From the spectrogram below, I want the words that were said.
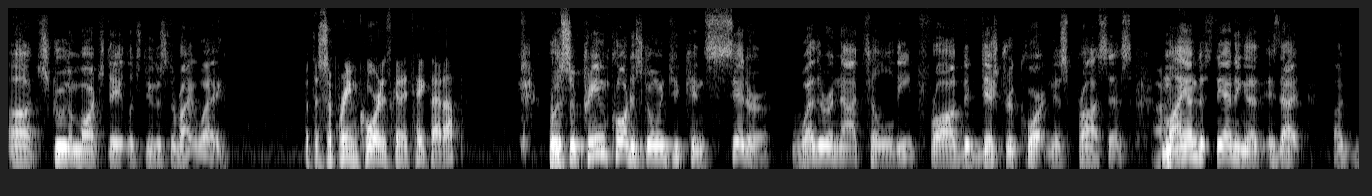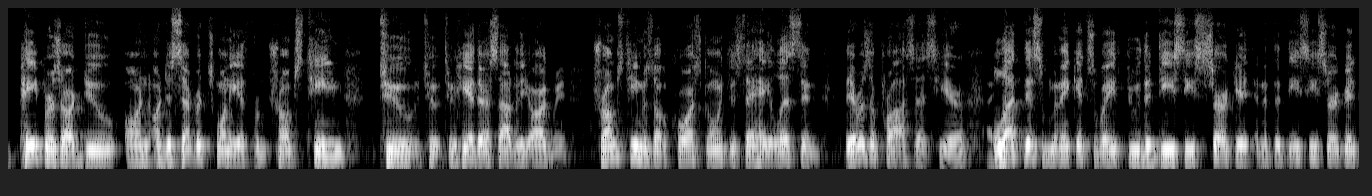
Uh, screw the March date. Let's do this the right way." But the Supreme Court is going to take that up. Well, the Supreme Court is going to consider whether or not to leapfrog the district court in this process. Right. My understanding is that uh, papers are due on, on December 20th from Trump's team to, to, to hear their side of the argument. Trump's team is, of course, going to say, hey, listen, there is a process here. Let this make its way through the D.C. circuit. And if the D.C. circuit,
